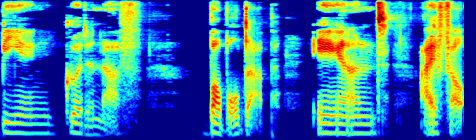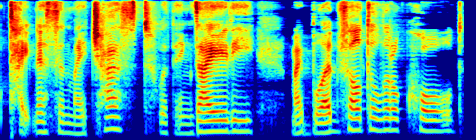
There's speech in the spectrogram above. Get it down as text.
being good enough bubbled up. And I felt tightness in my chest with anxiety. My blood felt a little cold.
